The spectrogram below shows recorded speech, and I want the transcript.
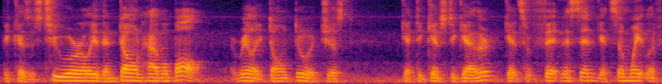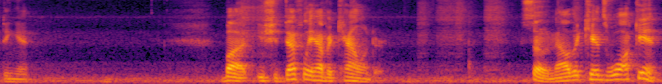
because it's too early, then don't have a ball. Really, don't do it. Just get the kids together, get some fitness in, get some weightlifting in. But you should definitely have a calendar. So now the kids walk in.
